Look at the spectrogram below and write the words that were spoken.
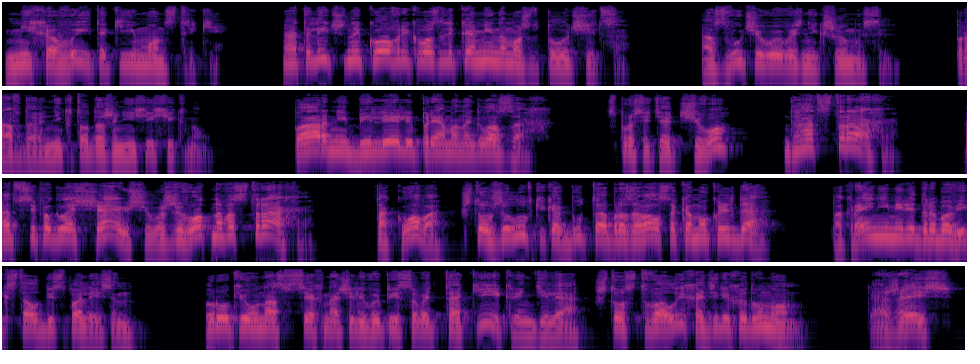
Меховые такие монстрики. Отличный коврик возле камина может получиться. Озвучиваю возникшую мысль. Правда, никто даже не хихикнул. Парни белели прямо на глазах. Спросите, от чего? Да от страха. От всепоглощающего животного страха. Такого, что в желудке как будто образовался комок льда. По крайней мере, дробовик стал бесполезен. Руки у нас всех начали выписывать такие кренделя, что стволы ходили ходуном. «Кажись,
